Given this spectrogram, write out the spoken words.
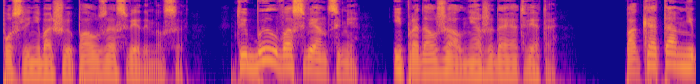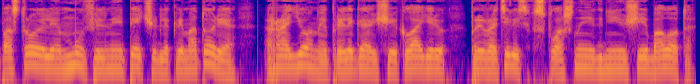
После небольшой паузы осведомился. «Ты был в Освенциме?» И продолжал, не ожидая ответа. Пока там не построили муфельные печи для крематория, районы, прилегающие к лагерю, превратились в сплошные гниющие болота.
